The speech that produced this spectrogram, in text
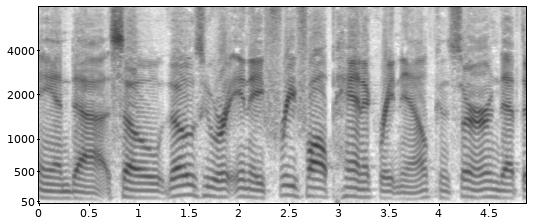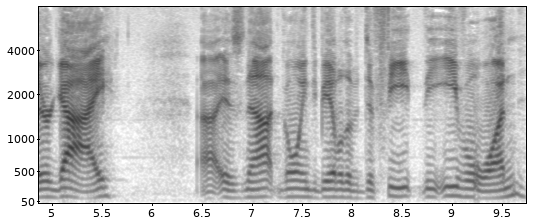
And uh, so, those who are in a free fall panic right now, concerned that their guy uh, is not going to be able to defeat the evil one,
